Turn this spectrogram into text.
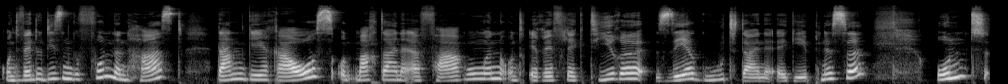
Und wenn du diesen gefunden hast, dann geh raus und mach deine Erfahrungen und reflektiere sehr gut deine Ergebnisse. Und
